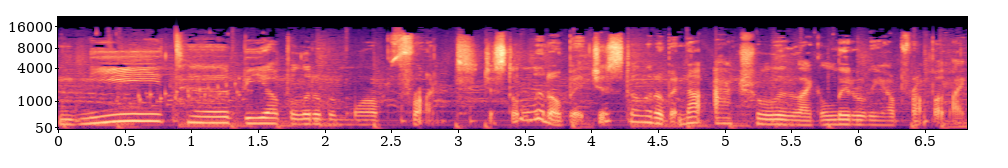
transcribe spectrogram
need to be up a little bit more up front. Just a little bit, just a little bit. Not actually like literally up front, but like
